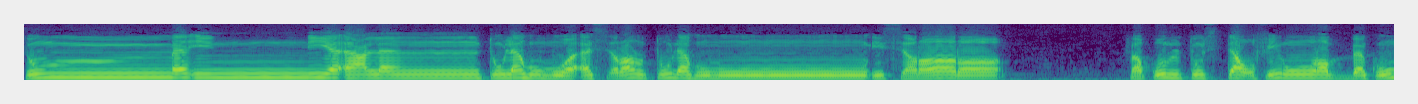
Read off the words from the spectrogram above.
ثم اني اعلنت لهم واسررت لهم اسرارا فقلت استغفروا ربكم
